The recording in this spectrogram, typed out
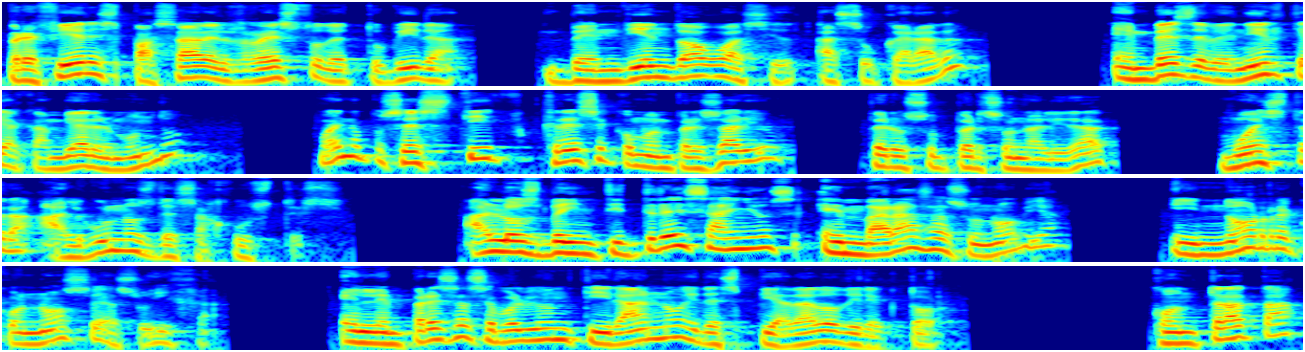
¿prefieres pasar el resto de tu vida vendiendo agua azucarada en vez de venirte a cambiar el mundo? Bueno, pues Steve crece como empresario, pero su personalidad muestra algunos desajustes. A los 23 años embaraza a su novia y no reconoce a su hija. En la empresa se vuelve un tirano y despiadado director. Contrata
